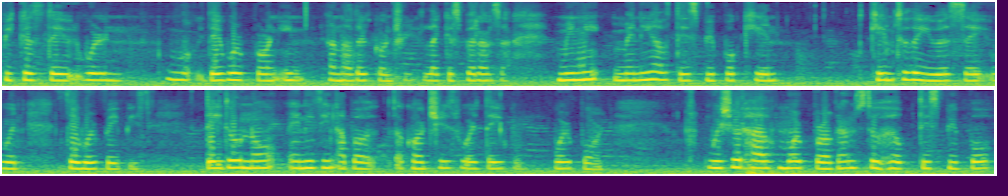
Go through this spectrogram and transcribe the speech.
because they were they were born in another country like Esperanza. Many many of these people came came to the USA when they were babies. They don't know anything about the countries where they were born. We should have more programs to help these people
